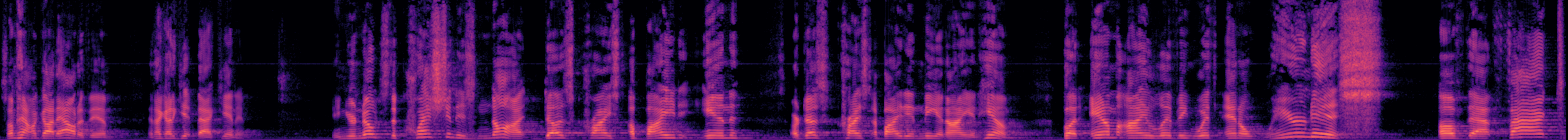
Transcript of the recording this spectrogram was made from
Somehow I got out of Him and I got to get back in Him. In your notes, the question is not, does Christ abide in, or does Christ abide in me and I in Him? But am I living with an awareness of that fact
